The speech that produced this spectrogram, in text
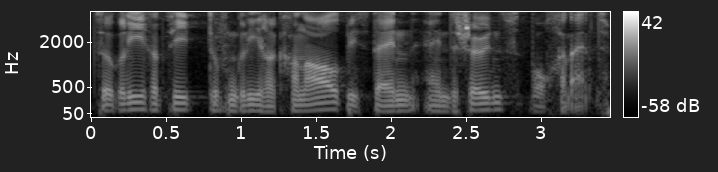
zur gleichen Zeit auf dem gleichen Kanal. Bis dann, habt ein schönes Wochenende.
